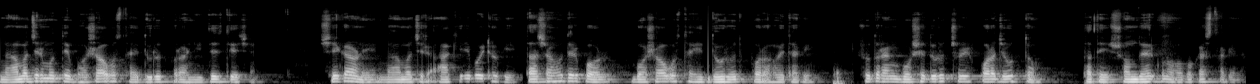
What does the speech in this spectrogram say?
নামাজের মধ্যে বসা অবস্থায় দূরত পড়ার নির্দেশ দিয়েছেন। সে কারণে নামাজের আখিরি বৈঠকে তাসাহুদের পর বসা অবস্থায় দূরত পড়া হয়ে থাকে। সুতরাং বসে দূরত শরীফ পড়া যে উত্তম, তাতে সন্দেহের কোনো অবকাশ থাকে না।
